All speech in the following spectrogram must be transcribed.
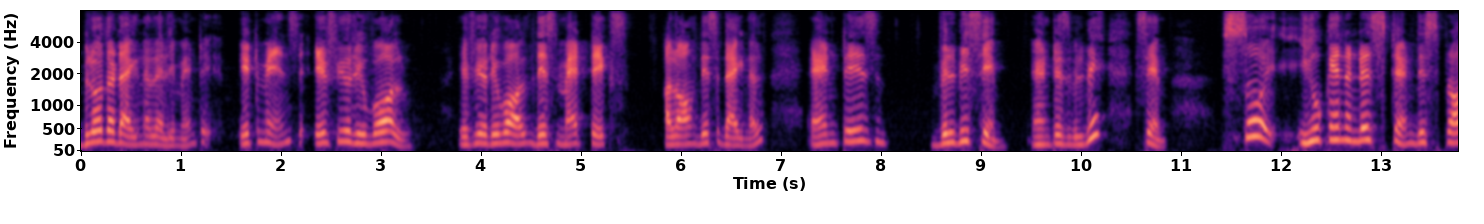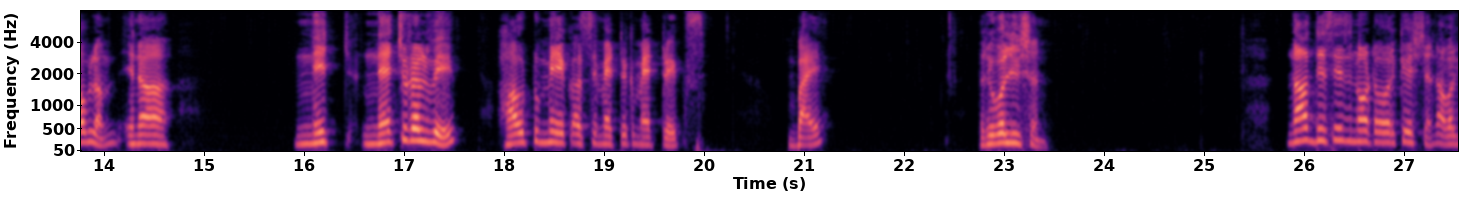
below the diagonal element. It means if you revolve if you revolve this matrix along this diagonal entries will be same entries will be same so you can understand this problem in a nat natural way how to make a symmetric matrix by revolution. Now this is not our question. Our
